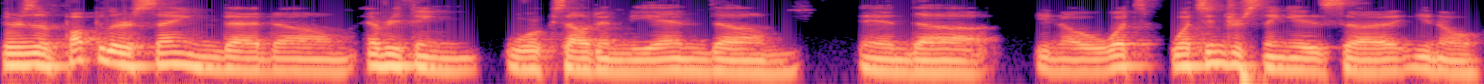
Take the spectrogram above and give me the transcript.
there's a popular saying that um, everything works out in the end, um, and uh, you know what's what's interesting is uh, you know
